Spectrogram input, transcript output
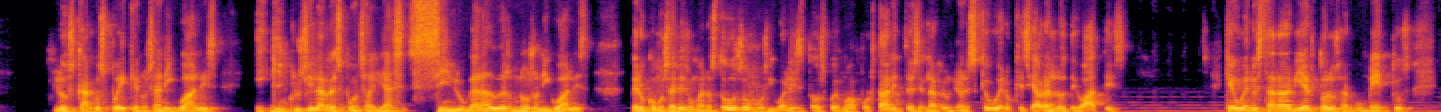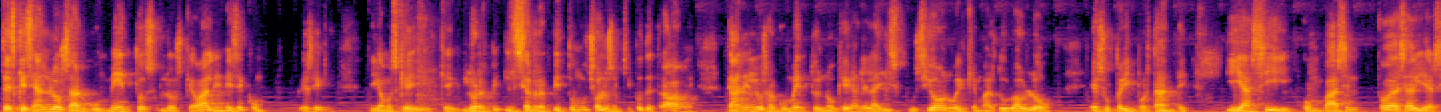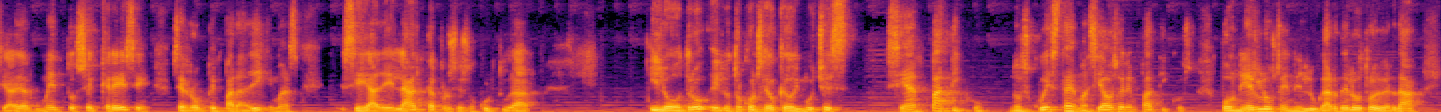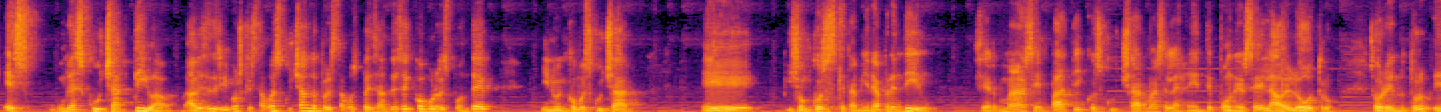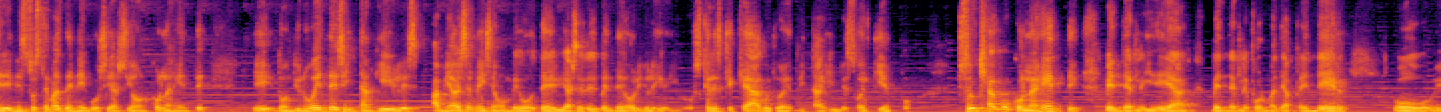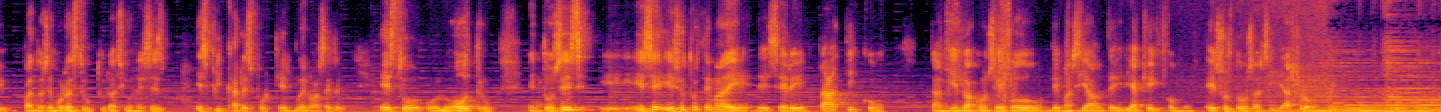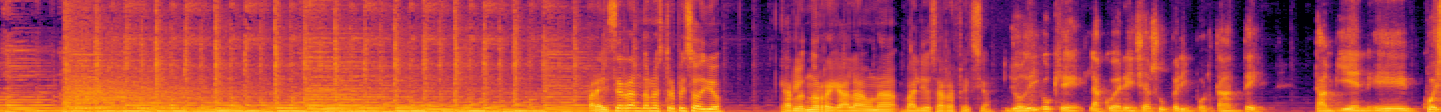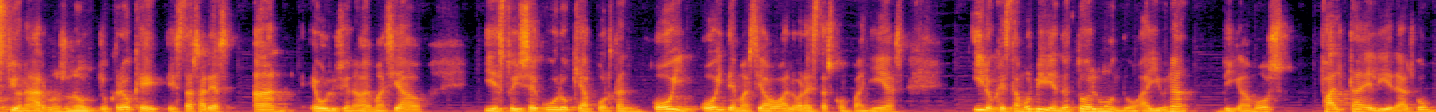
los cargos puede que no sean iguales, inclusive las responsabilidades sin lugar a dudas no son iguales, pero como seres humanos todos somos iguales y todos podemos aportar. Entonces en las reuniones qué bueno que se abran los debates, qué bueno estar abierto a los argumentos, entonces que sean los argumentos los que valen, ese, ese digamos que, que lo, se lo repito mucho a los equipos de trabajo, ganen los argumentos, no que gane la discusión o el que más duro habló, es súper importante. Y así, con base en toda esa diversidad de argumentos, se crece, se rompen paradigmas, se adelanta el proceso cultural. Y lo otro, el otro consejo que doy mucho es, sea empático. Nos cuesta demasiado ser empáticos, ponerlos en el lugar del otro de verdad. Es una escucha activa. A veces decimos que estamos escuchando, pero estamos pensando en cómo responder y no en cómo escuchar. Eh, y son cosas que también he aprendido. Ser más empático, escuchar más a la gente, ponerse del lado del otro. Sobre en estos temas de negociación con la gente, eh, donde uno vende intangibles, a mí a veces me dicen, hombre, vos deberías ser el vendedor. Y yo le digo, ¿vos crees que qué hago? Yo vendo intangibles todo el tiempo. ¿Eso qué hago con la gente? Venderle ideas, venderle formas de aprender. O eh, cuando hacemos reestructuraciones es explicarles por qué es bueno hacer esto o lo otro. Entonces, eh, ese es otro tema de, de ser empático. También lo aconsejo demasiado. Te diría que como esos dos así, hazlo. Para ir cerrando nuestro episodio, Carlos nos regala una valiosa reflexión. Yo digo que la coherencia es súper importante. También eh, cuestionarnos. ¿no? Yo creo que estas áreas han evolucionado demasiado y estoy seguro que aportan hoy, hoy demasiado valor a estas compañías y lo que estamos viviendo en todo el mundo. Hay una, digamos, falta de liderazgo,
